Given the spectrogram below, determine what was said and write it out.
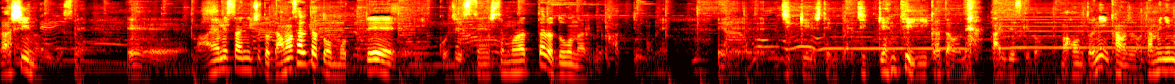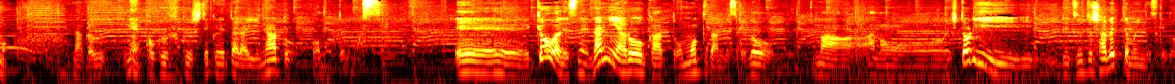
らしいのでですね、えーまあ、やみさんにちょっと騙されたと思って一個実践してもらったらどうなるのかっていうのをねえー実験してみた実験っていう言い方はね あれですけど、まあ、本当に彼女のためにもなんかね克服してくれたらいいなと思っております、えー今日はですね何やろうかと思ってたんですけどまああのー一人でずっと喋ってもいいんですけど、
